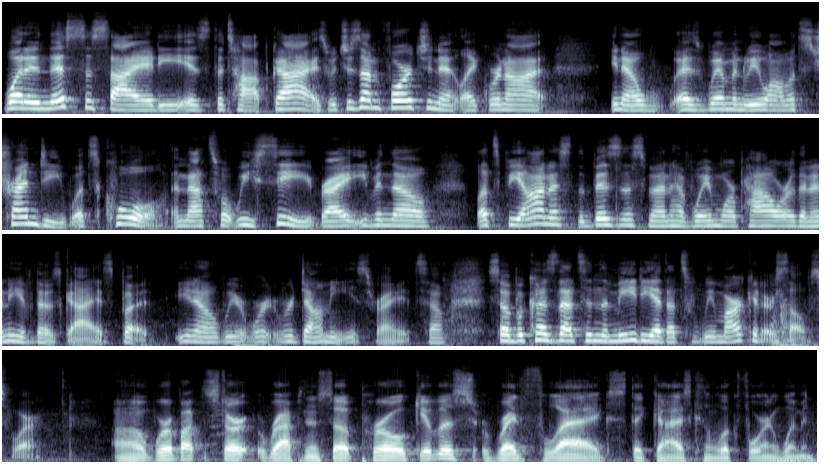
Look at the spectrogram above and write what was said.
what in this society is the top guys, which is unfortunate. Like we're not, you know, as women, we want what's trendy, what's cool, and that's what we see, right? Even though, let's be honest, the businessmen have way more power than any of those guys, but you know, we're we're, we're dummies, right? So, so because that's in the media, that's what we market ourselves for. Uh, we're about to start wrapping this up. Pearl, give us red flags that guys can look for in women.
